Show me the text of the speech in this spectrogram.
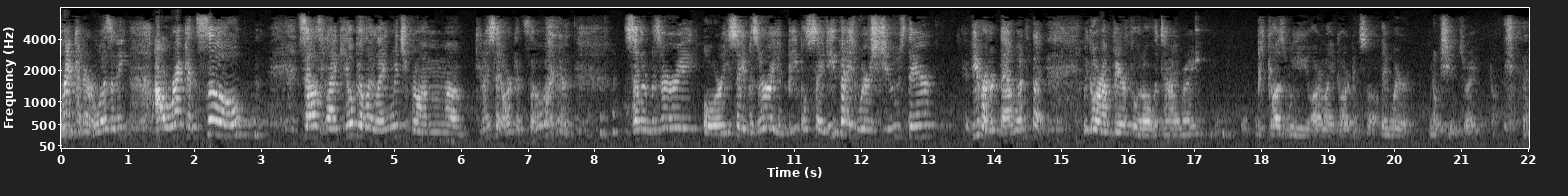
reckoner, wasn't he? I reckon so. Sounds like hillbilly language from, um, can I say Arkansas? Southern Missouri, or you say Missouri and people say, do you guys wear shoes there? Have you ever heard that one? we go around barefoot all the time, right? Because we are like Arkansas. They wear no shoes, right?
